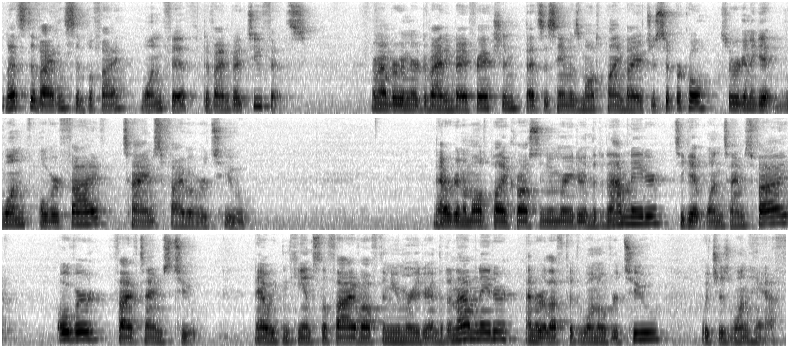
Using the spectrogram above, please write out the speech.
Let's divide and simplify 1 fifth divided by 2 fifths. Remember when we're dividing by a fraction, that's the same as multiplying by its reciprocal, so we're going to get 1 over 5 times 5 over 2. Now we're going to multiply across the numerator and the denominator to get 1 times 5 over 5 times 2. Now we can cancel the 5 off the numerator and the denominator, and we're left with 1 over 2, which is 1 half.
